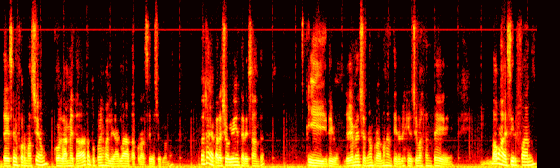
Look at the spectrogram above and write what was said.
de esa información, con la metadata tú puedes validar la data, por así decirlo, ¿no? Entonces me pareció bien interesante. Y digo, yo ya mencioné en programas anteriores que yo soy bastante, vamos a decir, fan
